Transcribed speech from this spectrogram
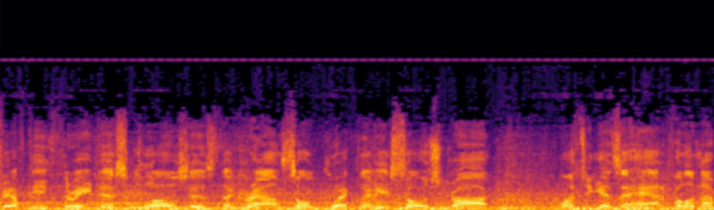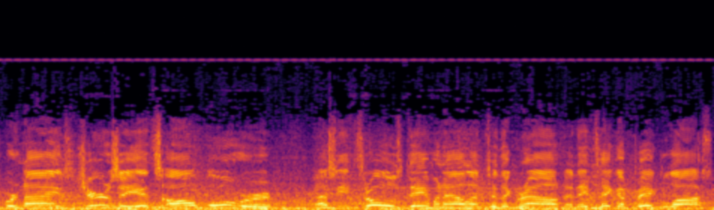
53 just closes the ground so quickly, and he's so strong. Once he gets a handful of number nine's jersey, it's all over as he throws Damon Allen to the ground, and they take a big loss.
